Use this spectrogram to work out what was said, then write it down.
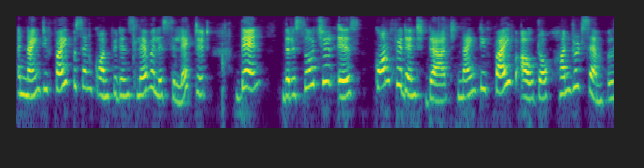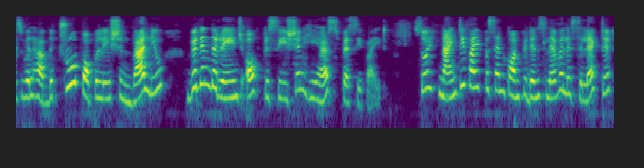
a 95% confidence level is selected, then the researcher is confident that 95 out of 100 samples will have the true population value within the range of precision he has specified. So if 95% confidence level is selected,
